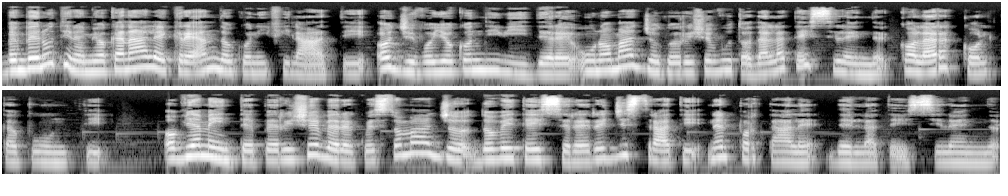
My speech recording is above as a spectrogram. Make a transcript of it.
Benvenuti nel mio canale Creando con i filati. Oggi voglio condividere un omaggio che ho ricevuto dalla Tessland con la raccolta punti. Ovviamente per ricevere questo omaggio dovete essere registrati nel portale della Tessland.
